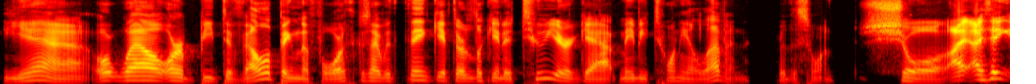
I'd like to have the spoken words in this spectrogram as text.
Yeah, or well, or be developing the fourth, because I would think if they're looking at a two-year gap, maybe 2011 for this one. Sure, I, I think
